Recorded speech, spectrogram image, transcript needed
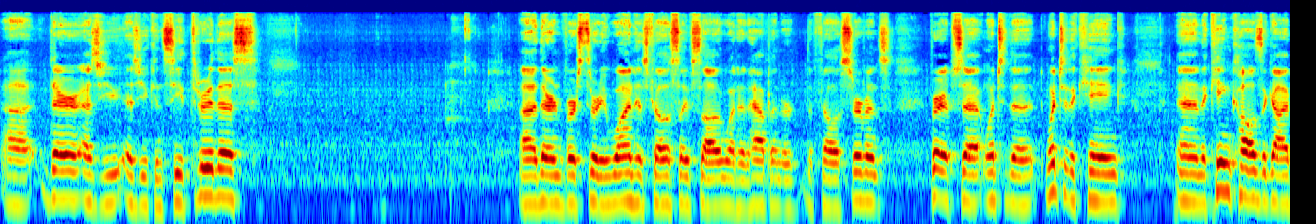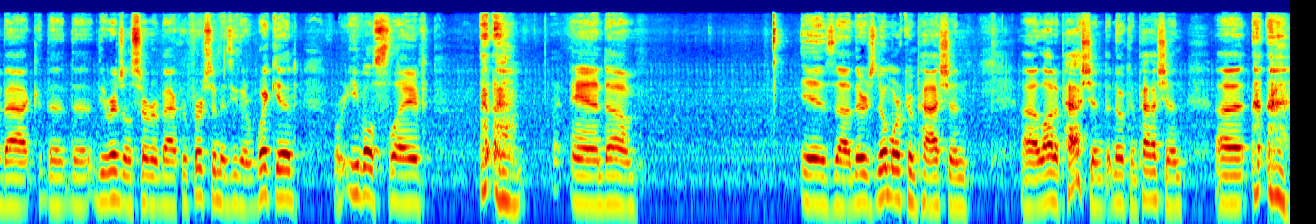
there, as you as you can see through this. there in verse 31, his fellow slaves saw what had happened, or the fellow servants very upset. Went to the went to the king, and the king calls the guy back, the the, the original servant back, refers to him as either wicked or evil slave, and um, is uh, there's no more compassion, uh, a lot of passion but no compassion. Uh,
